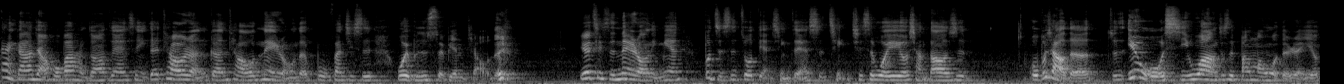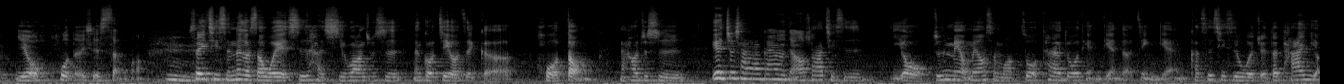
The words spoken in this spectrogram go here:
那你刚刚讲伙伴很重要这件事情，在挑人跟挑内容的部分，其实我也不是随便挑的，因为其实内容里面不只是做典型这件事情，其实我也有想到的是。我不晓得，就是因为我希望就是帮忙我的人也有也有获得一些什么，嗯，所以其实那个时候我也是很希望就是能够借由这个活动，然后就是因为就像他刚刚有讲到说他其实有就是没有没有什么做太多甜点的经验，可是其实我觉得他有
